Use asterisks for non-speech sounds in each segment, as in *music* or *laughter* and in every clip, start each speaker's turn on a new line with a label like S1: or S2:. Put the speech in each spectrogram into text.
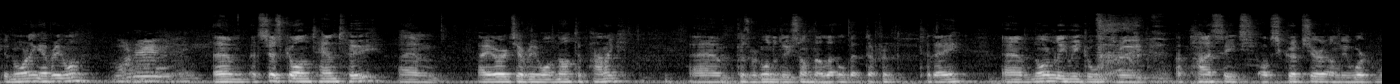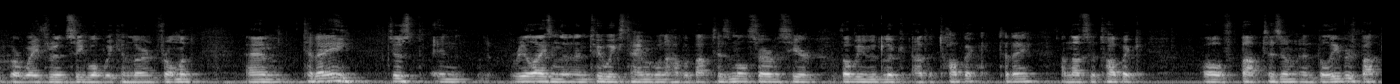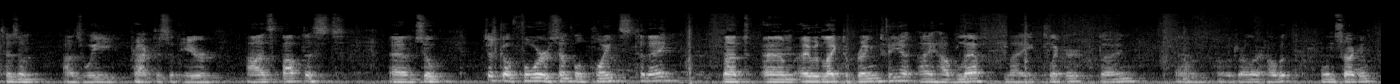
S1: Good morning, everyone.
S2: Morning.
S1: Um, it's just gone 10 2. Um, I urge everyone not to panic because um, we're going to do something a little bit different today. Um, normally, we go through a passage of Scripture and we work our way through it and see what we can learn from it. Um, today, just in realizing that in two weeks' time we're going to have a baptismal service here, thought we would look at a topic today, and that's the topic of baptism and believers' baptism as we practice it here as Baptists. Um, so, just got four simple points today that um, I would like to bring to you. I have left my clicker down. Um, I would rather have it. One second.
